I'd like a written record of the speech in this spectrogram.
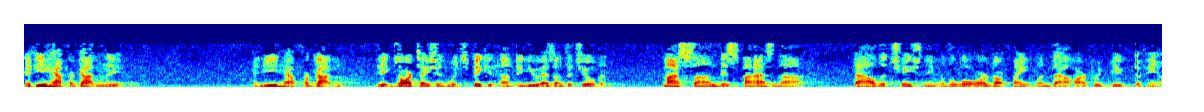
If ye have forgotten the and ye have forgotten the exhortation which speaketh unto you as unto children, my son, despise not thou the chastening of the Lord, nor faint when thou art rebuked of him.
